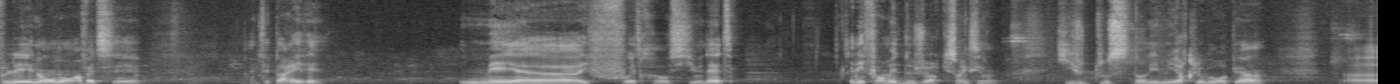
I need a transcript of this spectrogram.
plaît. Non, non, en fait, c'est. Elle me fait pas rêver. Mais euh, il faut être aussi honnête. Elle est formée de joueurs qui sont excellents, qui jouent tous dans les meilleurs clubs européens, euh,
